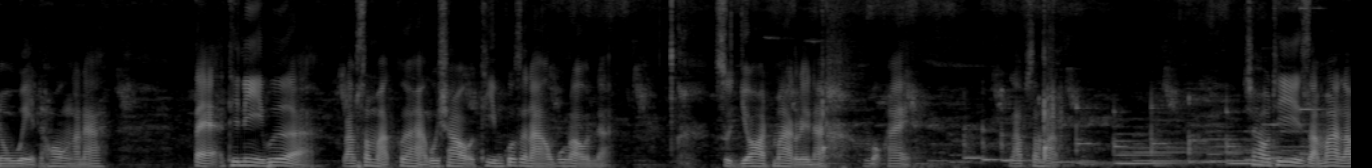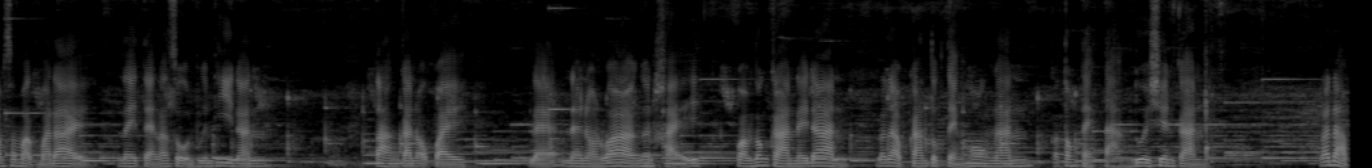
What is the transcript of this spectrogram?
โนเวทห้องนะ แต่ที่นี่เพื่อรับสมัครเพื่อหาผู้เช่าทีมโฆษณาของพวกเราเนี่ย สุดยอดมากเลยนะ บอกให้ รับสมัคร เช่าที่สามารถรับสมัครมาได้ในแต่ละโซนพื้นที่นั้น ต่างกันออกไป และแน่นอนว่าเงื่อนไขความต้องการในด้านระดับการตกแต่งห้องนั้นก็ต้องแตกต่างด้วยเช่นกัน ระดับ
